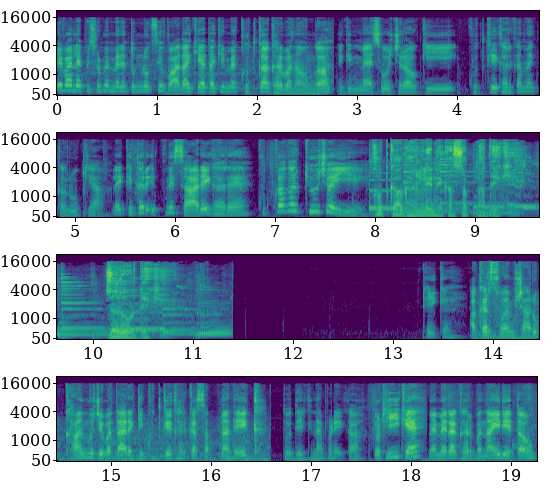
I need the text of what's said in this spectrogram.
ये वाले एपिसोड में मैंने तुम लोग से वादा किया था कि मैं खुद का घर बनाऊँगा लेकिन मैं सोच रहा हूँ कि खुद के घर का मैं करूँ क्या? लाइक इधर इतने सारे घर हैं खुद का घर क्यों चाहिए? खुद का घर लेने का सपना देखिए। ज़रूर देखिए। ठीक है अगर स्वयं शाहरुख खान मुझे बता रहे कि खुद के घर का सपना देख तो देखना पड़ेगा। तो ठीक है मैं मेरा घर बना ही देता हूँ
